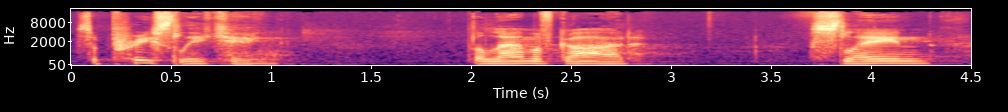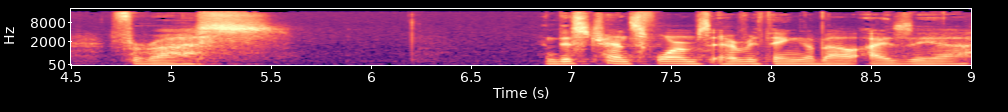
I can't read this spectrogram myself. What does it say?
It's a priestly king the Lamb of God, slain for us. And this transforms everything about Isaiah.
